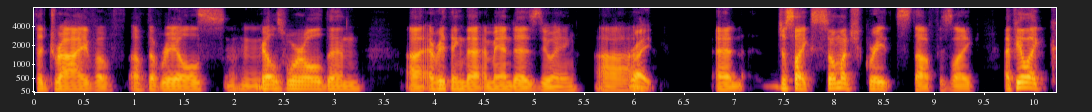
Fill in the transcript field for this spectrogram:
the drive of of the Rails Mhm. Rails world and uh everything that Amanda is doing. Uh right. and just like so much great stuff is like I feel like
